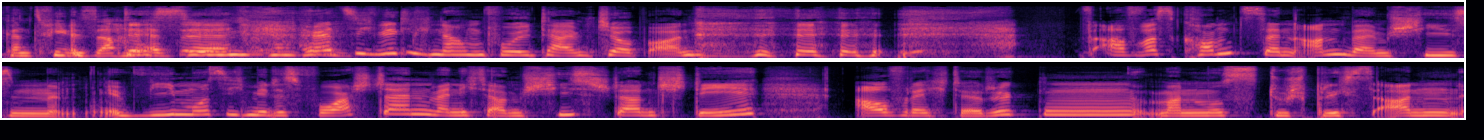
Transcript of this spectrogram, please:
ganz viele Sachen das, erzählen. Äh, hört sich wirklich nach einem Fulltime-Job an. Auf was kommt es denn an beim Schießen? Wie muss ich mir das vorstellen, wenn ich da am Schießstand stehe? Aufrechter Rücken, man muss, du sprichst an,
